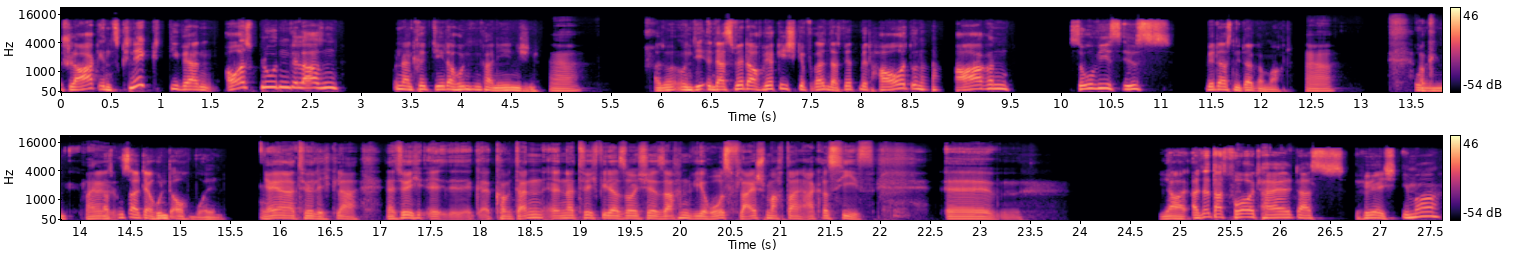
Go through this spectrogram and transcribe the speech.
Schlag ins Knick, die werden ausbluten gelassen und dann kriegt jeder Hund ein Kaninchen. Ja. Also, und, die, und das wird auch wirklich gefressen. Das wird mit Haut und Haaren, so wie es ist, wird das niedergemacht. Ja. Okay. Das muss halt der Hund auch wollen. Ja, ja, natürlich, klar. Natürlich äh, äh, kommt dann äh, natürlich wieder solche Sachen wie rohes Fleisch macht dann aggressiv. Äh, ja, also das Vorurteil, das höre ich immer.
